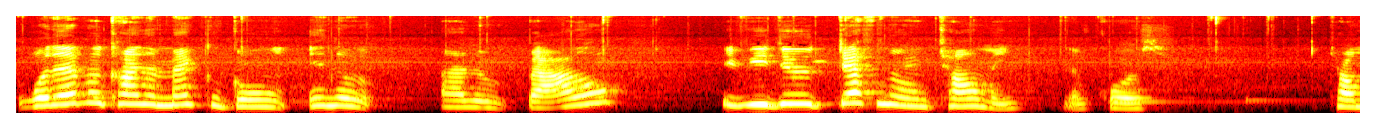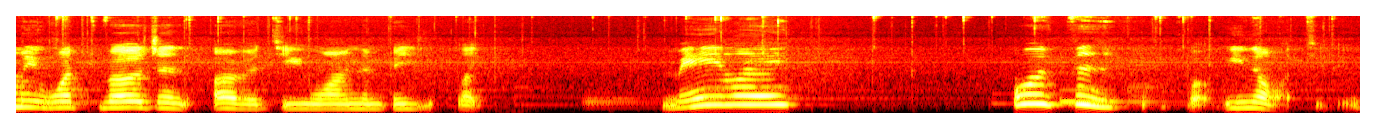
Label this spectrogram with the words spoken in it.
whatever kind of mecha go in the a battle? If you do, definitely tell me. And of course, tell me what version of it do you want to be like melee or physical. But we know what to do.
